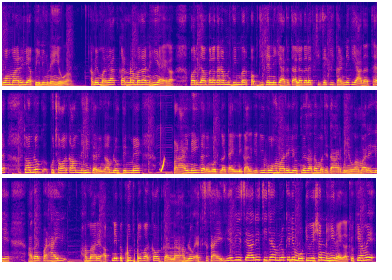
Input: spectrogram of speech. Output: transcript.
वो हमारे लिए अपीलिंग नहीं होगा। हमें मज़ा करना मज़ा नहीं आएगा। फॉर एग्ज़ाम्पल अगर हम दिन भर पबजी खेलने की आदत अलग अलग चीज़ें की करने की आदत है तो हम लोग कुछ और काम नहीं करेंगे। हम लोग दिन में पढ़ाई नहीं करेंगे उतना टाइम निकाल के, क्योंकि वो हमारे लिए उतने ज़्यादा मज़ेदार नहीं होगा। हमारे लिए अगर पढ़ाई हमारे अपने पे, खुद पे वर्कआउट करना, हम लोग एक्सरसाइज ये भी सारी चीज़ें हम लोग के लिए मोटिवेशन नहीं रहेगा, क्योंकि हमें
